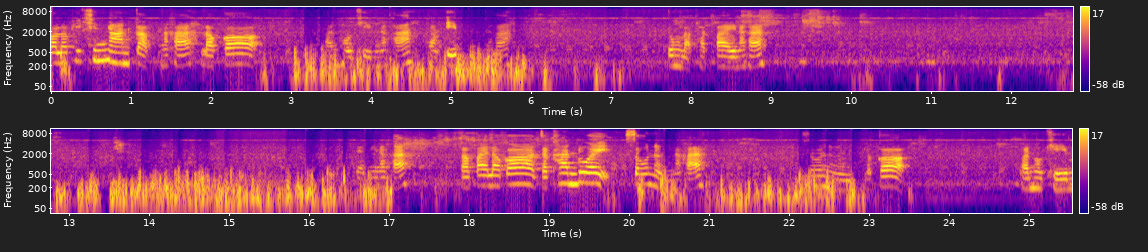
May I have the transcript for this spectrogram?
อเราพลิกชิ้นงานกลับนะคะแล้วก็พันหัวเข็มนะคะทำ F นะคะ ตรงหลักถัดไปนะคะแบบนี้นะคะ ต่อไปเราก็จะขั้นด้วยโซ่หนึ่งนะคะ โซ่หนึ่งแล้วก็พันหัวเข็ม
